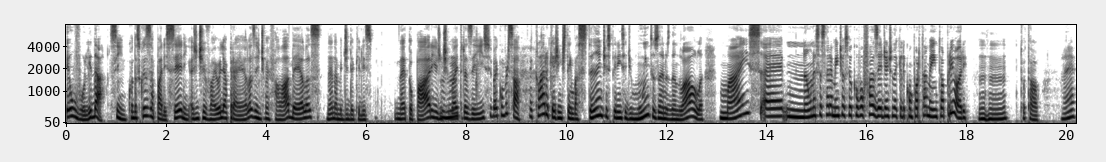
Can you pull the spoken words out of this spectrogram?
eu vou lidar. Sim, quando as coisas aparecerem, a gente vai olhar para elas, a gente vai falar delas, né, na medida que eles né, toparem, a gente uhum. vai trazer isso e vai conversar. É claro que a gente tem bastante experiência de muitos anos dando aula, mas é, não necessariamente eu sei o que eu vou fazer diante daquele comportamento a priori. Uhum. Total. Né?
